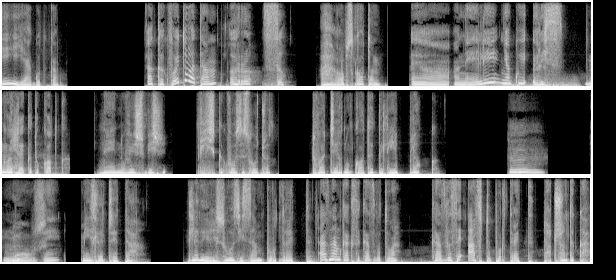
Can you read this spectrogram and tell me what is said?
и ягодка. А какво е това там? Р, С. А, Роб Скотън. Е, а, а не е ли някой рис, който Не, е като котка? не, но виж, виж, виж какво се случва. Това черно коте дали е пльок? М- може. Мисля, че да. Гледай, рисува си сам портрет. Аз знам как се казва това. Казва се автопортрет. Точно така.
